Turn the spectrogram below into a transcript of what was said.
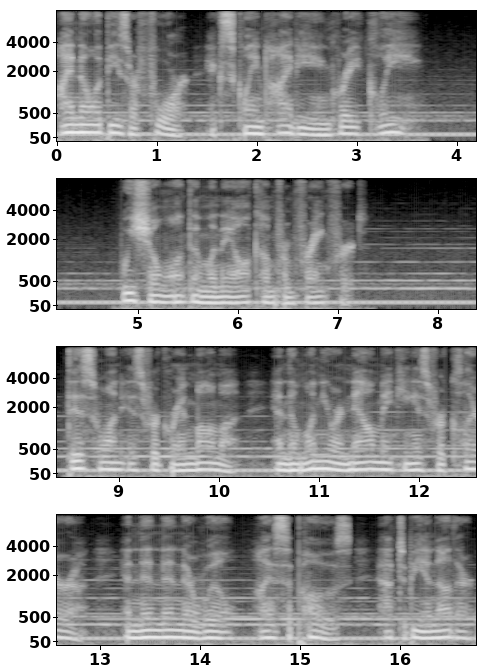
I know what these are for, exclaimed Heidi in great glee. We shall want them when they all come from Frankfurt. This one is for Grandmama, and the one you are now making is for Clara, and then then there will, I suppose, have to be another,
